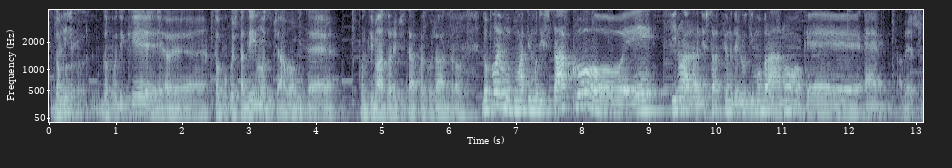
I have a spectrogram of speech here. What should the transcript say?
Dopo- dopodiché, eh, dopo questa demo, diciamo, avete continuato a registrare qualcos'altro? Dopo un attimo di stacco e fino alla registrazione dell'ultimo brano che è Adesso.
